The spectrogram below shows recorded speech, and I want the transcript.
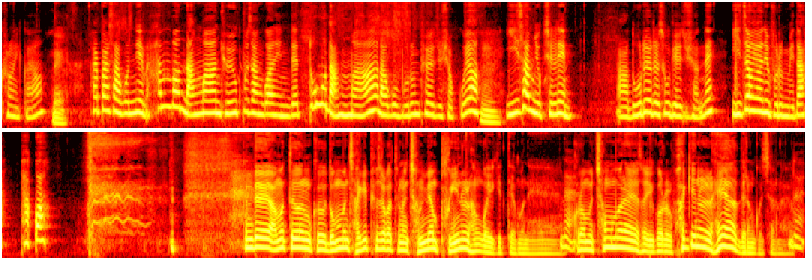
그러니까요. 네. 8849님, 한 번 낙마한 교육부 장관인데 또 낙마라고 물음표 해주셨고요. 음. 2367님, 아, 노래를 소개해 주셨네. 이정현이 부릅니다. 바꿔! 근데 아무튼 그 논문 자기 표절 같은 경우는 전면 부인을 한 거이기 때문에 네. 그러면 청문회에서 이거를 확인을 해야 되는 거잖아요. 네.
